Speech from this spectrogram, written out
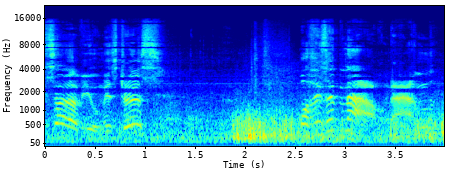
I serve you, mistress? What is it now, ma'am?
